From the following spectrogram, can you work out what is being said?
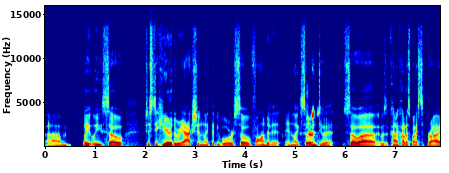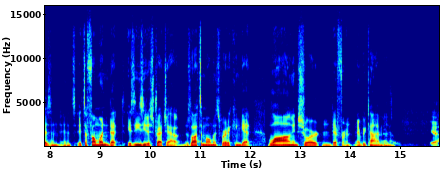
um, lately. So just to hear the reaction, like that people were so fond of it and like so Sure. into it. So uh, it was kind of caught us by surprise, and, and it's it's a fun one that is easy to stretch out. There's lots of moments where it can get long and short and different every time. You know. Yeah.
